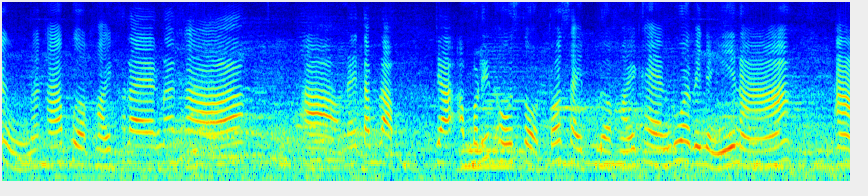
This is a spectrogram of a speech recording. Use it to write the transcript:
งนะคะ เปลือกหอยแครงนะคะ อ้าว ในตำรับยาอมฤตโอสถก็ใส่เปลือกหอยแครงด้วยเป็นอย่างนี้นะ อ่า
